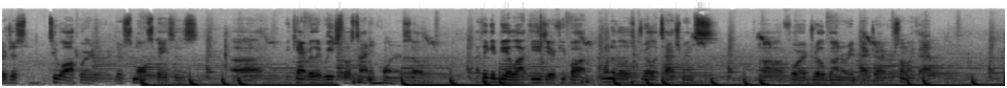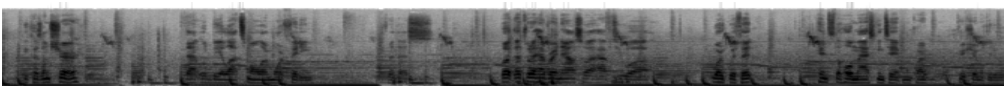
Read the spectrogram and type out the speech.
are just too awkward. They're small spaces. Uh, you can't really reach those tiny corners so I think it'd be a lot easier if you bought one of those drill attachments uh, for a drill gun or impact drive or something like that. Because I'm sure that would be a lot smaller more fitting for this. But that's what I have right now, so I have to uh, work with it. Hence the whole masking tape. I'm pretty sure I'm going to do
